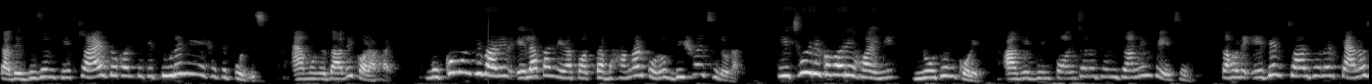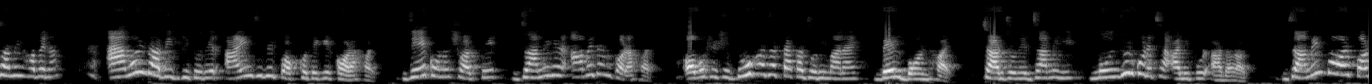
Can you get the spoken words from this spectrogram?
তাদের দুজনকে চায়ের দোকান থেকে তুলে নিয়ে এসেছে পুলিশ। এমনও দাবি করা হয়। মুখ্যমন্ত্রী বাড়ির এলাকার নিরাপত্তা ভাঙার কোনো বিষয় ছিল না। কিছুই রিকভারি হয়নি নতুন করে। আগের দিন পঞ্চান্ন জন জামিন পেয়েছেন। তাহলে এদের চারজনের কেন জামিন হবে না? এমন দাবি ধৃতদের আইনজীবীর পক্ষ থেকে করা হয়। যে কোনো শর্তে জামিনের আবেদন করা হয়। অবশেষে দু হাজার টাকা জরিমানায় বেল বন্ড হয়। চারজনের জামিনই মঞ্জুর করেছে আলিপুর আদালত। জামিন পাওয়ার পর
